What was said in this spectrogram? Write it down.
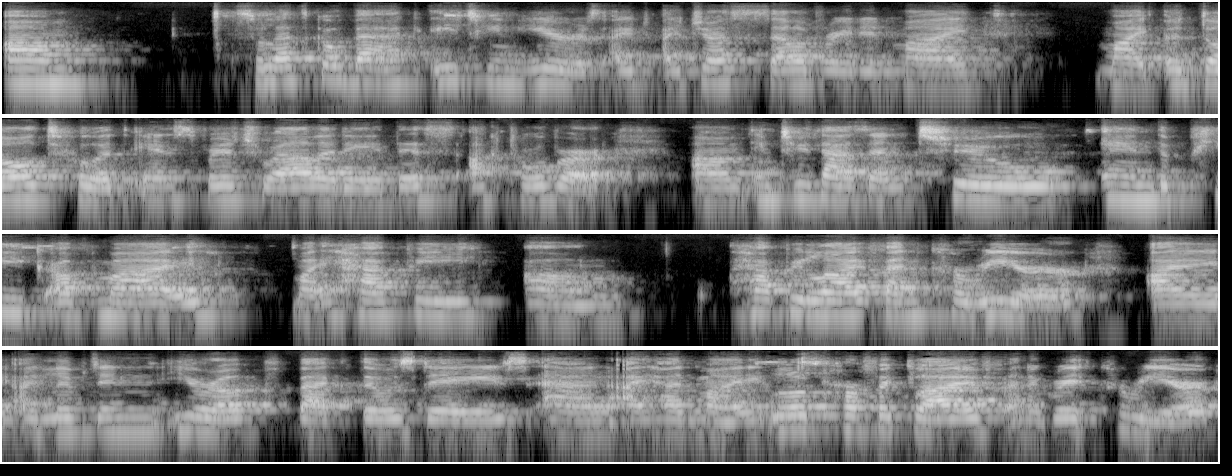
Um, so let's go back 18 years. I, I just celebrated my my adulthood in spirituality this October um, in 2002 in the peak of my my happy um, happy life and career. I, I lived in Europe back those days and I had my little perfect life and a great career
